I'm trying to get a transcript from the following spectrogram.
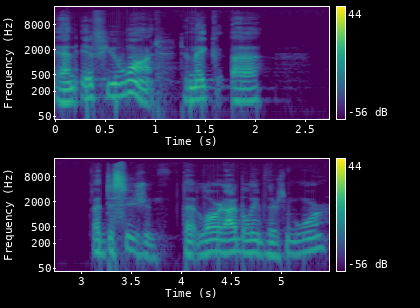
And if you want to make a, a decision that, Lord, I believe there's more,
